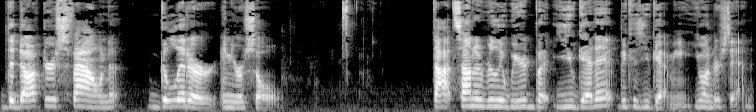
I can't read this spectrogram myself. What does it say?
the doctors found glitter in your soul. That sounded really weird, but you get it because you get me. You understand.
